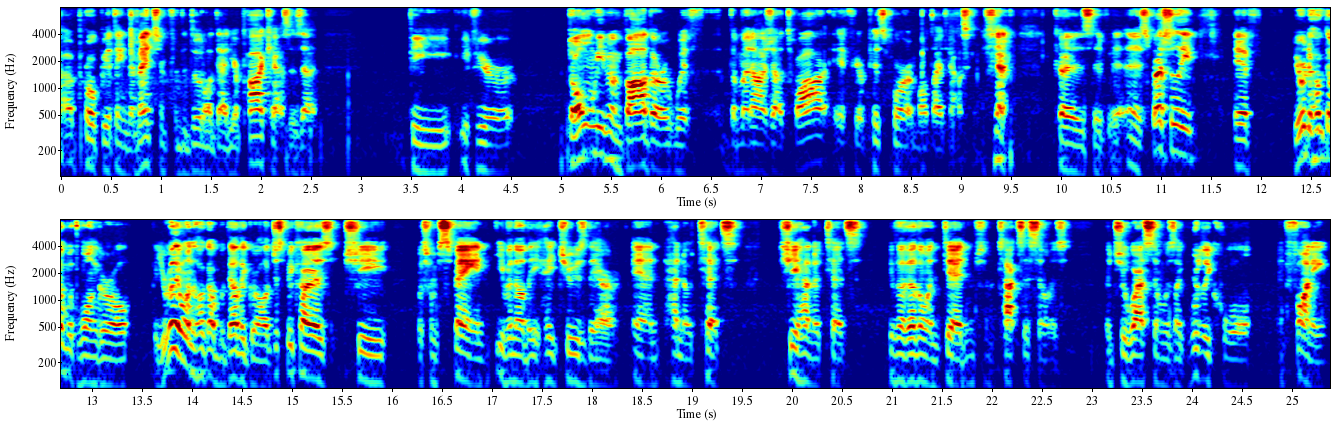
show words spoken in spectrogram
appropriate thing to mention for the Do It All Dad Your podcast is that the if you're don't even bother with the menage a trois if you're piss poor at multitasking, because especially if you're already hooked up with one girl, but you really want to hook up with the other girl just because she was from Spain, even though they hate Jews there and had no tits. She had no tits, even though the other one did. Was from Texas and was a Jewess and was like really cool and funny,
